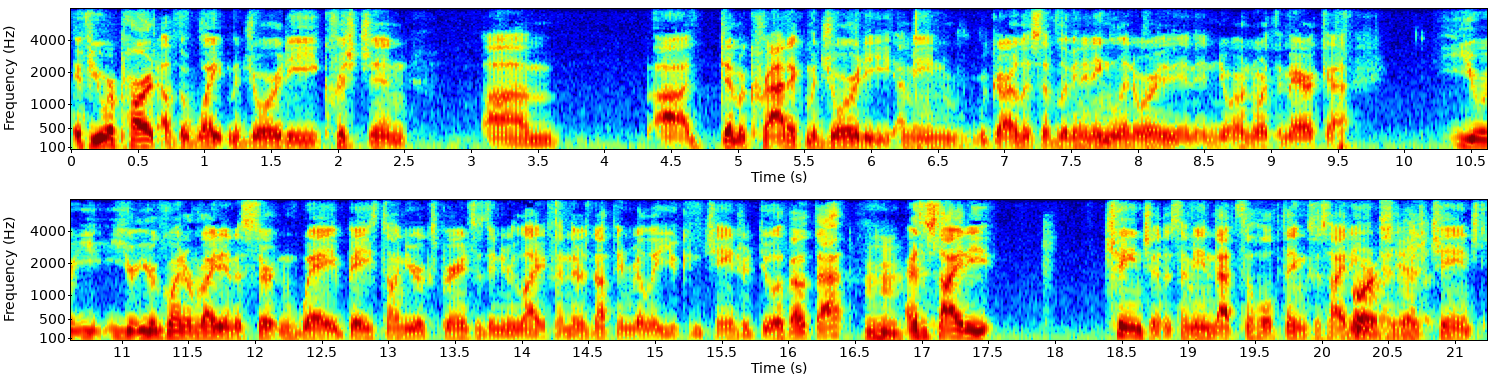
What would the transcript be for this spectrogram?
If you were part of the white majority Christian um, uh, democratic majority, I mean, regardless of living in England or in, in or North America, you're, you're you're going to write in a certain way based on your experiences in your life, and there's nothing really you can change or do about that. Mm-hmm. As society changes, I mean, that's the whole thing. Society course, has, yeah. has changed.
